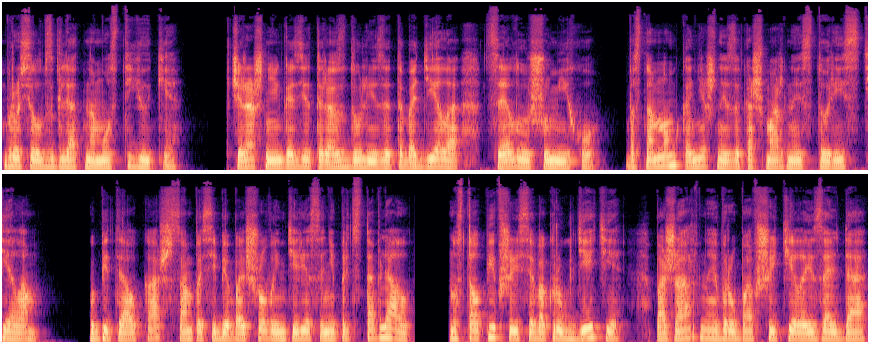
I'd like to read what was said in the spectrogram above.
бросил взгляд на мост Юки. Вчерашние газеты раздули из этого дела целую шумиху. В основном, конечно, из-за кошмарной истории с телом. Убитый алкаш сам по себе большого интереса не представлял, но столпившиеся вокруг дети, пожарные, вырубавшие тело изо льда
